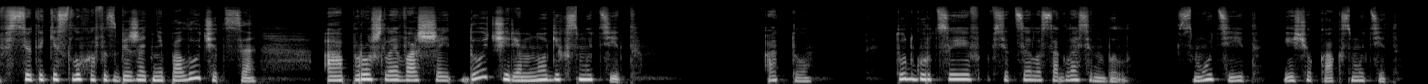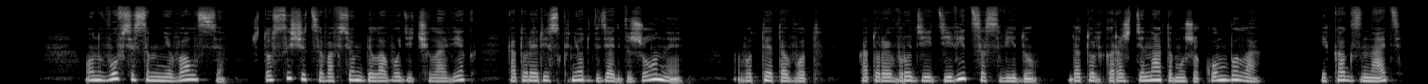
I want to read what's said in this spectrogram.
все-таки слухов избежать не получится, а прошлое вашей дочери многих смутит. А то. Тут Гурцеев всецело согласен был. Смутит, еще как смутит. Он вовсе сомневался, что сыщется во всем Беловоде человек, который рискнет взять в жены вот это вот, которая вроде и девица с виду, да только рождена-то мужиком была. И как знать,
